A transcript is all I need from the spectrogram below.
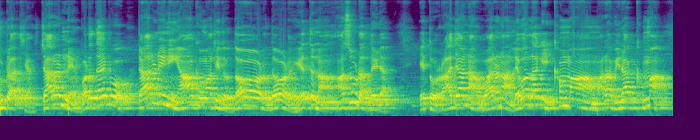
છૂટા થયા. ચારણને બળદ આપ્યો. ચારણીની આંખમાંથી તો દળ દળ હેતના આંસુડા દડ્યા. એ તો રાજાના વારણા લેવા લાગી. ખમ્મા, મારા વીરા, ખમ્મા,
